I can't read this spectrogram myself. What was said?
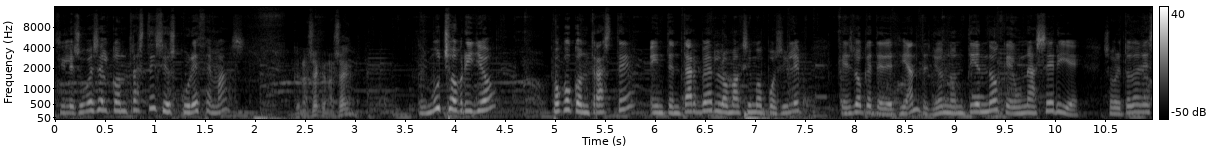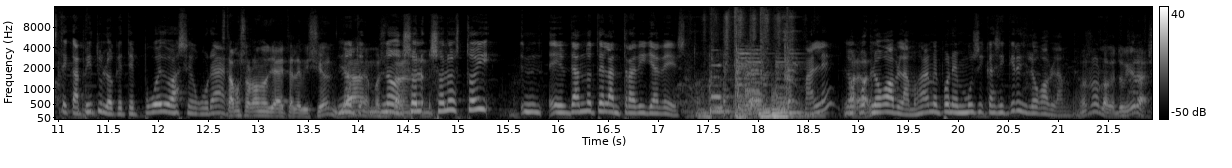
Si le subes el contraste se oscurece más. Que no sé, que no sé. Es mucho brillo, poco contraste e intentar ver lo máximo posible, que es lo que te decía antes. Yo no entiendo que una serie, sobre todo en este capítulo, que te puedo asegurar... Estamos hablando ya de televisión. no, Ya hemos no, entrado solo, en- solo estoy mm, eh, dándote la entradilla de esto. ¿Vale? Luego, vale. luego hablamos. Ahora me ponen música si quieres y luego hablamos. No, no, lo que tú quieras.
